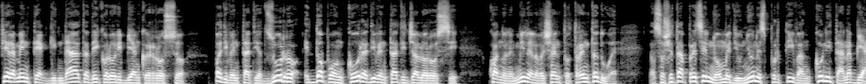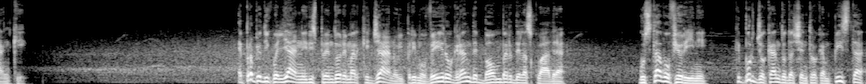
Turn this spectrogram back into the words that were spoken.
fieramente agghindata dei colori bianco e rosso, poi diventati azzurro e dopo ancora diventati giallorossi, quando nel 1932 la società prese il nome di Unione Sportiva Anconitana Bianchi. È proprio di quegli anni di splendore marchigiano il primo vero grande bomber della squadra. Gustavo Fiorini, che pur giocando da centrocampista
